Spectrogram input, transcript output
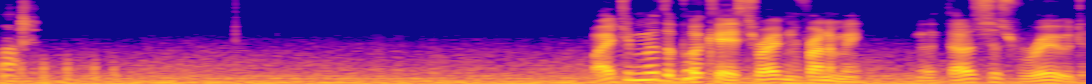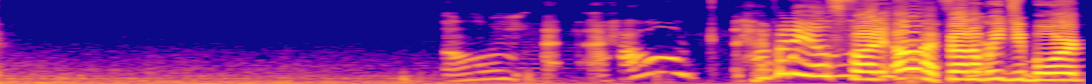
Why'd you move the bookcase right in front of me? That that was just rude. Um, how? how Anybody else know find it? Oh, I this found a Ouija board.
